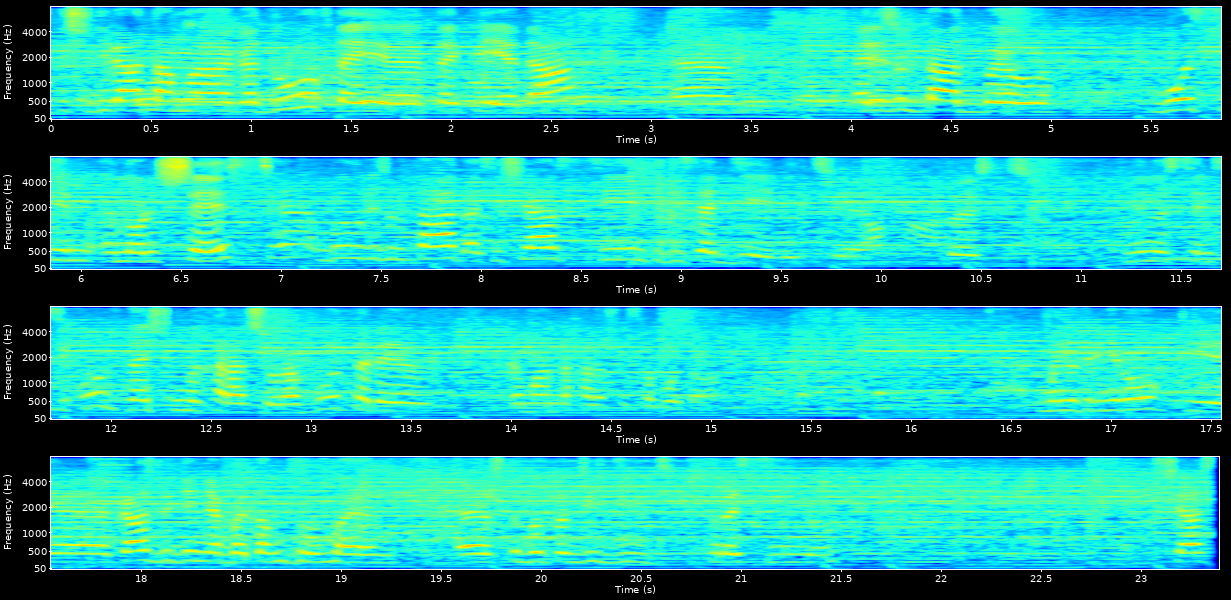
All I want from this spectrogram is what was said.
В 2009 году в, Тай- в Тайпе, да, э, результат был 8.06 был результат, а сейчас 7.59. То есть минус 7 секунд, значит мы хорошо работали, команда хорошо сработала. Мы на тренировке каждый день об этом думаем, э, чтобы победить Россию. Сейчас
